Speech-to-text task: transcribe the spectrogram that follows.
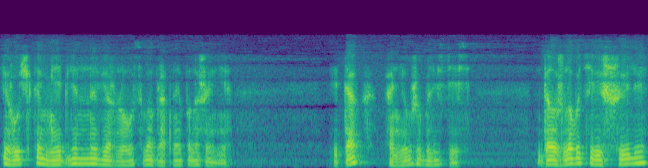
и ручка медленно вернулась в обратное положение. Итак, они уже были здесь. Должно быть, решили,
